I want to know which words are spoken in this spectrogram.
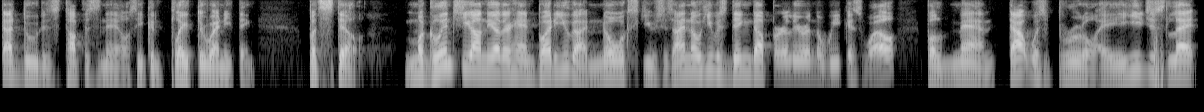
that dude is tough as nails. He can play through anything. But still, McGlinchey, on the other hand, buddy, you got no excuses. I know he was dinged up earlier in the week as well, but man, that was brutal. He just let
